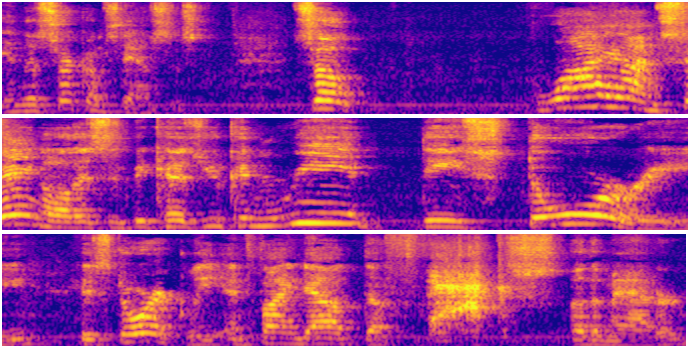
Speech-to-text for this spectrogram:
in the circumstances? So, why I'm saying all this is because you can read the story historically and find out the facts of the matter,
